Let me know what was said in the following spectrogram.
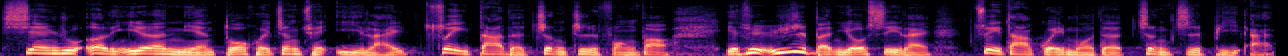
陷入二零一二年夺回政权以来最大的政治风暴，也是日本有史以来最大规模的政治弊案。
